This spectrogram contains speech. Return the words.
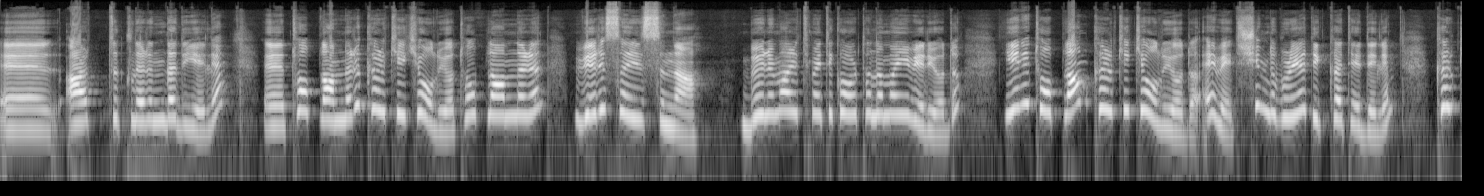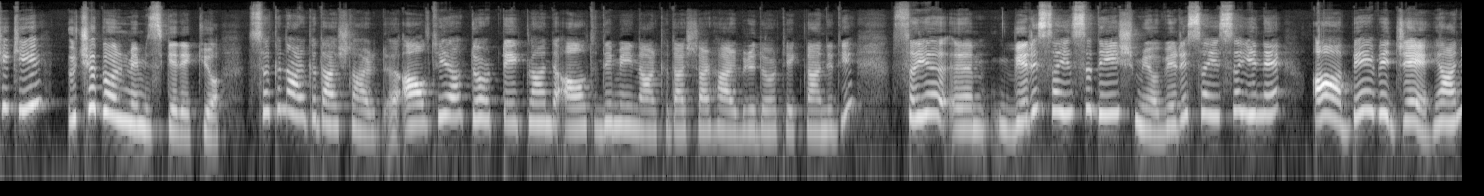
e, arttıklarında diyelim e, toplamları 42 oluyor. Toplamların veri sayısına bölüm aritmetik ortalamayı veriyordu. Yeni toplam 42 oluyordu. Evet şimdi buraya dikkat edelim. 42'yi 3'e bölmemiz gerekiyor. Sakın arkadaşlar 6'ya 4 de eklendi 6 demeyin arkadaşlar her biri 4 eklendi diye. Sayı e, veri sayısı değişmiyor. Veri sayısı yine A, B ve C yani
